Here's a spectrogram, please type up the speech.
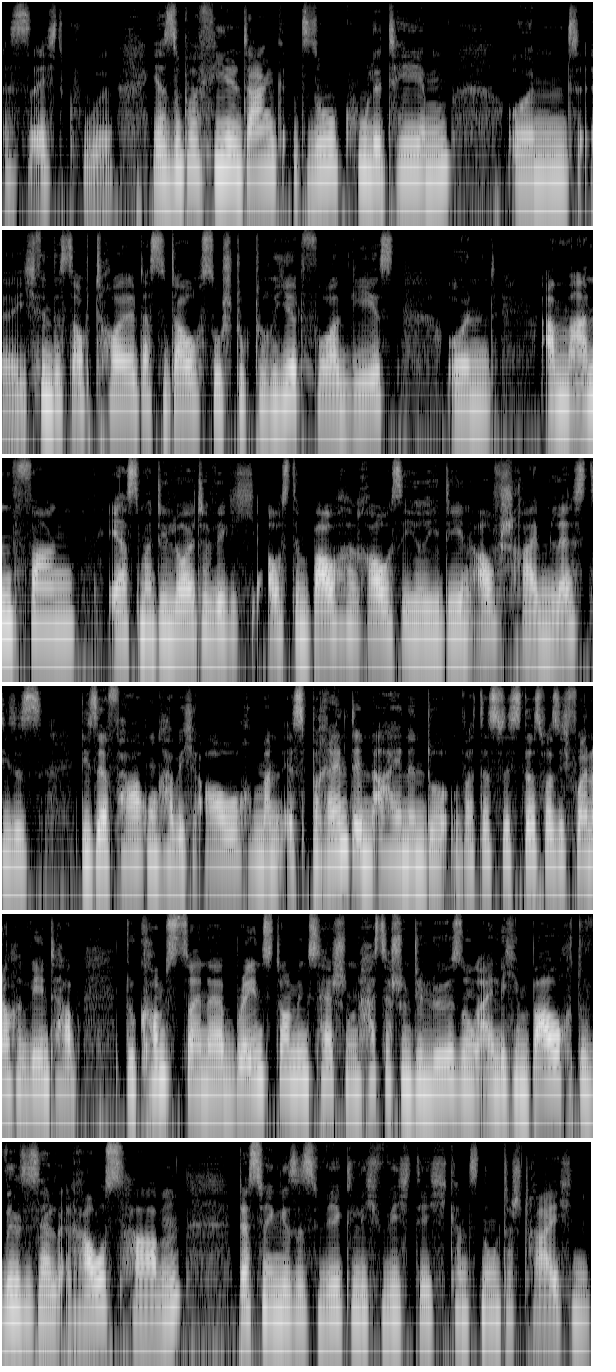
das ist echt cool. Ja, super, vielen Dank. So coole Themen. Und äh, ich finde es auch toll, dass du da auch so strukturiert vorgehst und am Anfang erstmal die Leute wirklich aus dem Bauch heraus ihre Ideen aufschreiben lässt. Dieses, diese Erfahrung habe ich auch. Man, es brennt in einen, du, das ist das, was ich vorhin auch erwähnt habe. Du kommst zu einer Brainstorming-Session und hast ja schon die Lösung eigentlich im Bauch. Du willst es ja raushaben. Deswegen ist es wirklich wichtig, ich kann es nur unterstreichen,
